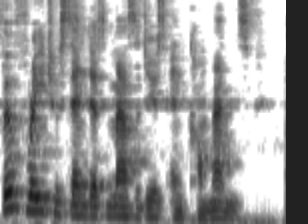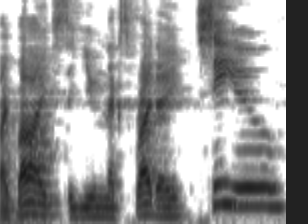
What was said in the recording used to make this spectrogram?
Feel free to send us messages and comments. Bye bye. See you next Friday. See you.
